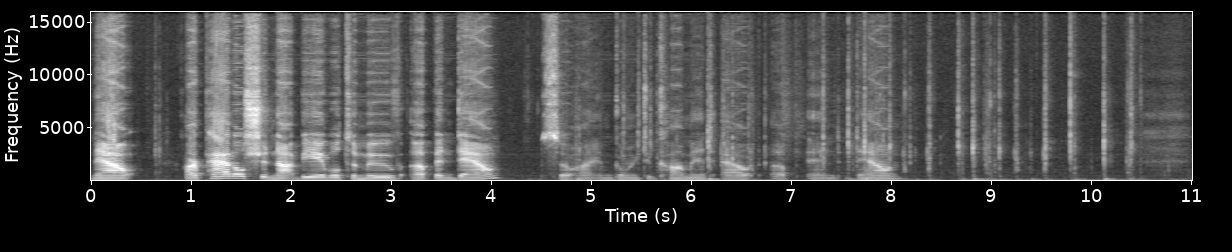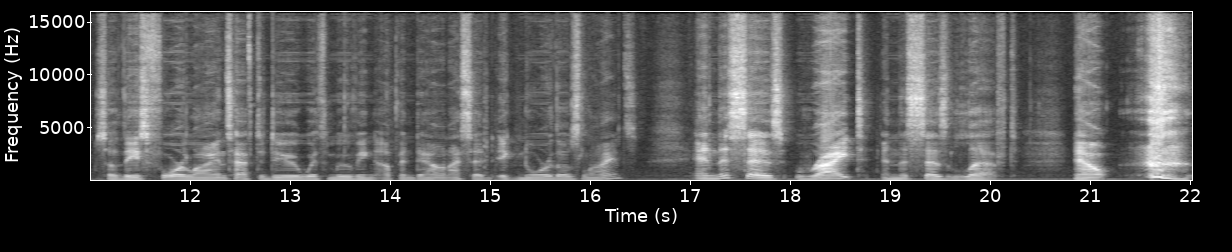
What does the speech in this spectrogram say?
Now our paddle should not be able to move up and down so I am going to comment out up and down. So these four lines have to do with moving up and down. I said ignore those lines. and this says right and this says left. Now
